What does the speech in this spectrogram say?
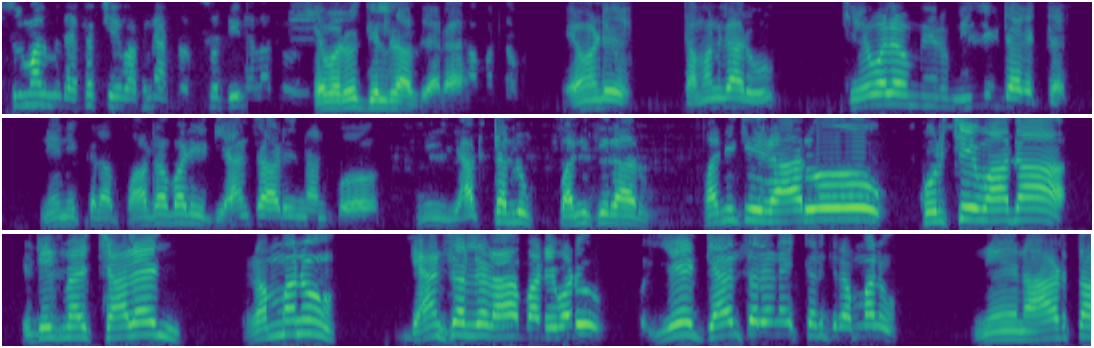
సినిమాల మీద ఎఫెక్ట్ చేయవాకని అంటారు సో దీని ఎలా ఎవరు? దిల్ రాజు గారా. ఏమండి తమన్ గారు కేవలం మీరు మ్యూజిక్ డైరెక్టర్ నేను ఇక్కడ పాట పాడి డ్యాన్స్ ఆడిన అనుకో మీ యాక్టర్లు పనికి రారు పనికి రారు కుర్చీ వాదా ఇట్ ఈస్ మై ఛాలెంజ్ రమ్మను. డాన్సర్ లేడా వాడు ఎవడు ఏ డాన్సర్ అయినా ఇక్కడికి రమ్మను. నేను ఆడతా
